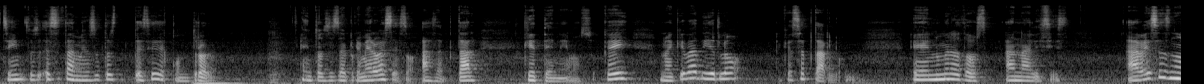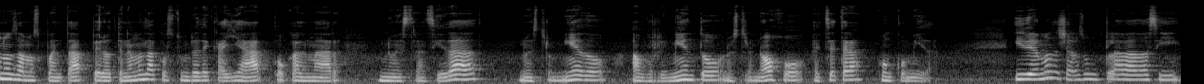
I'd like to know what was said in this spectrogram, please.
¿sí? Entonces, eso también es otra especie de control. Entonces, el primero es eso, aceptar que tenemos, ¿ok? No hay que evadirlo, hay que aceptarlo. El número dos, análisis. A veces no nos damos cuenta, pero tenemos la costumbre de callar o calmar nuestra ansiedad, nuestro miedo, aburrimiento, nuestro enojo, etcétera, con comida. Y debemos echarnos un clavado así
